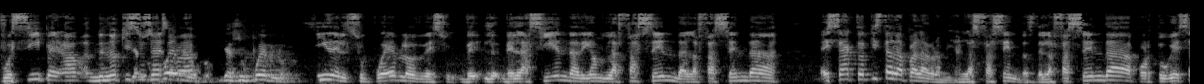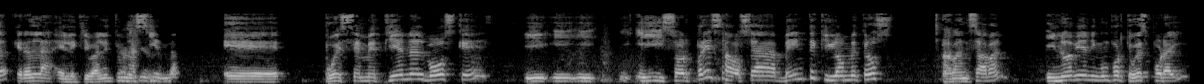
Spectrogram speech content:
Pues sí, pero ah, no quise usar esa palabra pueblo. De su pueblo. sí, del su pueblo, de su, de, de la hacienda, digamos, la facenda, la facenda. Exacto, aquí está la palabra mía, las facendas, de la facenda portuguesa, que era la- el equivalente a una Hacienda. hacienda, eh, pues se metían al bosque y, y- y- y- y sorpresa, o sea, 20 kilómetros avanzaban y no había ningún portugués por ahí,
